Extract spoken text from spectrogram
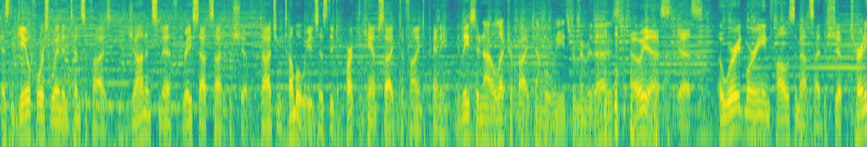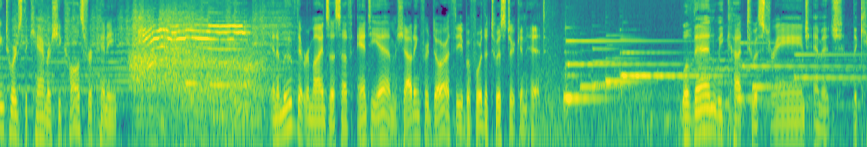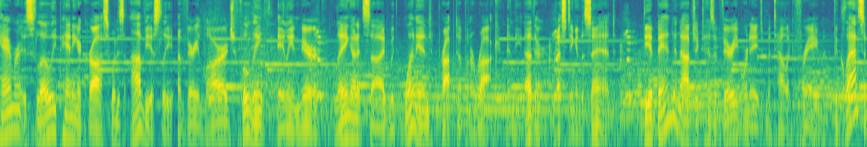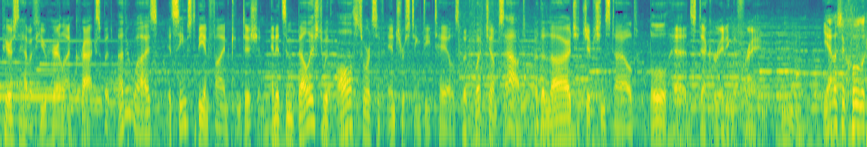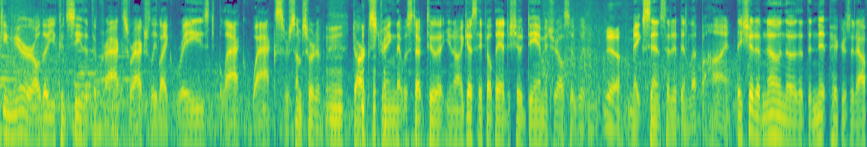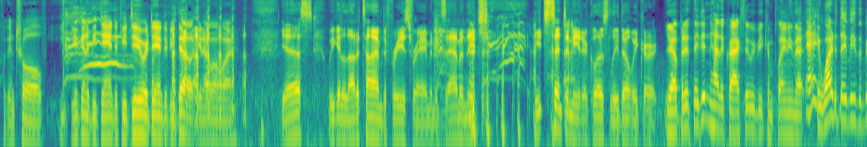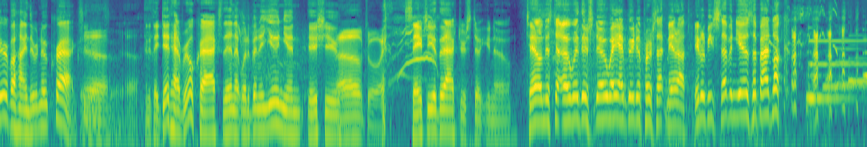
As the gale force wind intensifies, John and Smith race outside of the ship, dodging tumbleweeds as they depart the campsite to find Penny. At least they're not electrified tumbleweeds. Remember those? oh, yes, yes. A worried Maureen follows them outside the ship. Turning towards the camera, she calls for Penny. In a move that reminds us of Auntie Em shouting for Dorothy before the twister can hit. Well, then we cut to a strange image. The camera is slowly panning across what is obviously a very large, full length alien mirror, laying on its side with one end propped up on a rock and the other resting in the sand. The abandoned object has a very ornate metallic frame. The glass appears to have a few hairline cracks, but otherwise it seems to be in fine condition, and it's embellished with all sorts of interesting details. But what jumps out are the large Egyptian styled bull heads decorating the frame. Hmm. Yeah, it was a cool looking mirror, although you could see that the cracks were actually like raised black wax or some sort of mm. dark string that was stuck to it. You know, I guess they felt they had to show damage or else it wouldn't Yeah. make sense that it had been left behind. They should have known, though, that the nitpickers at Alpha Control, you're going to be damned if you do or damned if you don't, you know, one way. Yes, we get a lot of time to freeze frame and examine each each centimeter closely, don't we, Kurt? Yeah, but if they didn't have the cracks, they would be complaining that, hey, why did they leave the mirror behind? There were no cracks. know, Yeah, so- yeah. And if they did have real cracks, then it would have been a union issue. Oh boy. Safety of the actors, don't you know? Tell Mr. Owen there's no way I'm going to approach that mirror. It'll be seven years of bad luck.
